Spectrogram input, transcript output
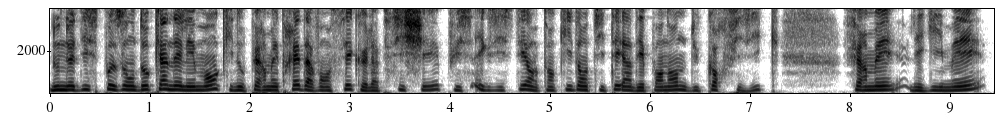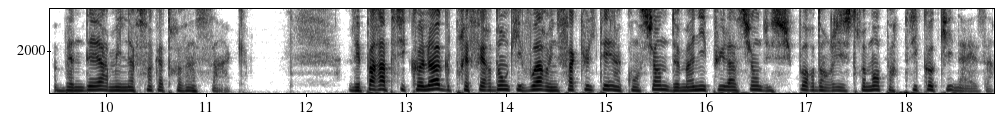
nous ne disposons d'aucun élément qui nous permettrait d'avancer que la psyché puisse exister en tant qu'identité indépendante du corps physique. Fermez les guillemets, Bender 1985. Les parapsychologues préfèrent donc y voir une faculté inconsciente de manipulation du support d'enregistrement par psychokinèse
